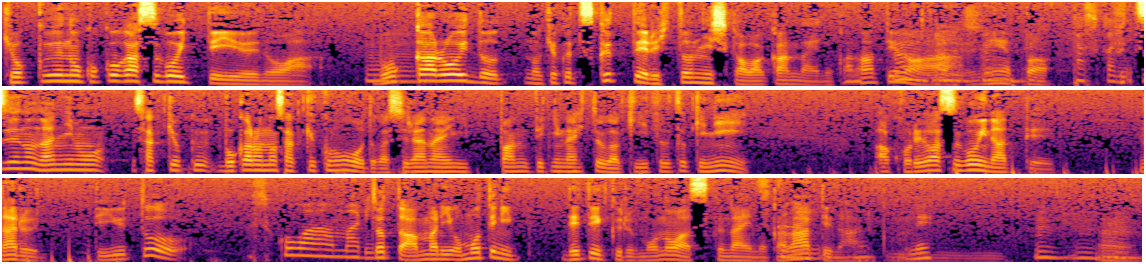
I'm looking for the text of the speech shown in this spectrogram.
曲のここがすごいっていうのは、うんボーカロイドの曲作ってる人にしか分かんないのかなっていうのはあるよね、うん。やっぱ普通の何にも作曲ボカロの作曲方法とか知らない一般的な人が聞いた時にあこれはすごいなってなるっていうとそこはあんまり。ちょっとあんまり表に出てくるものは少ないのかなっていうのはあるかもね。うんうんううんん。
